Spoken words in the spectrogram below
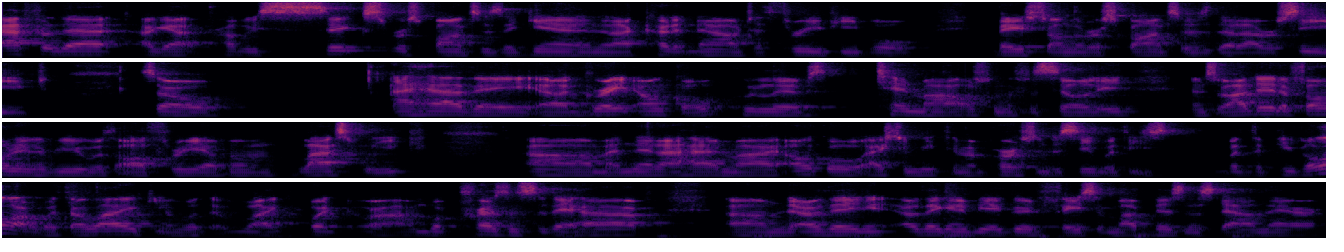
after that, I got probably six responses again, and I cut it down to three people based on the responses that I received. So I have a, a great uncle who lives 10 miles from the facility, and so I did a phone interview with all three of them last week. Um, and then I had my uncle actually meet them in person to see what these what the people are, what they're like, you know, what like what um, what presence do they have? Um, are they are they going to be a good face of my business down there?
